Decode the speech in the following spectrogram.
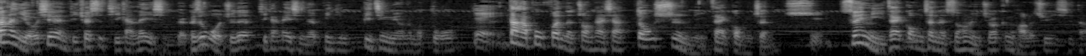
当然，有一些人的确是体感类型的，可是我觉得体感类型的毕竟毕竟没有那么多，对，大部分的状态下都是你在共振，是。所以你在共振的时候，你就要更好的去意识到，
